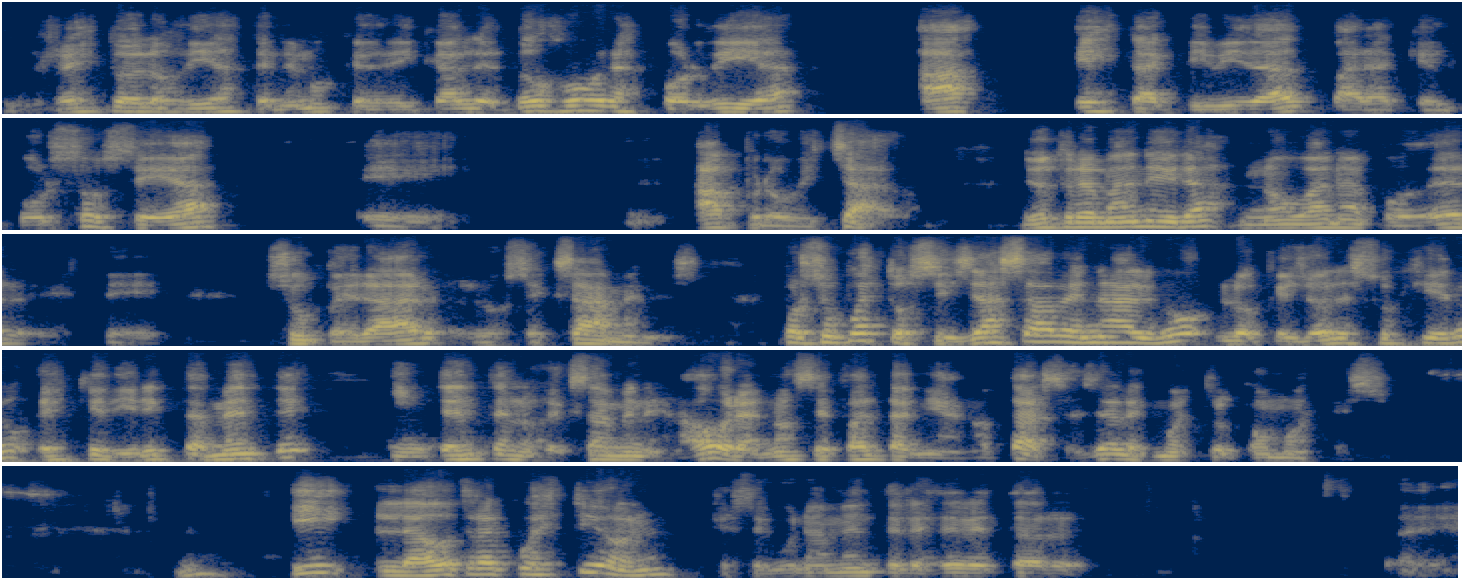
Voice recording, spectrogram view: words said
el resto de los días tenemos que dedicarle dos horas por día a esta actividad para que el curso sea eh, aprovechado. De otra manera, no van a poder este, superar los exámenes. Por supuesto, si ya saben algo, lo que yo les sugiero es que directamente intenten los exámenes ahora, no hace falta ni anotarse, ya les muestro cómo es eso. Y la otra cuestión, que seguramente les debe estar eh,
